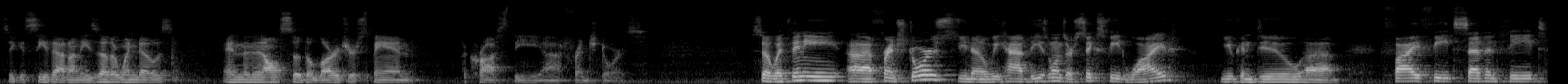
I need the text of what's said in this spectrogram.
So you can see that on these other windows, and then also the larger span across the uh, French doors. So with any uh, French doors, you know, we have, these ones are six feet wide. You can do uh, five feet, seven feet,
